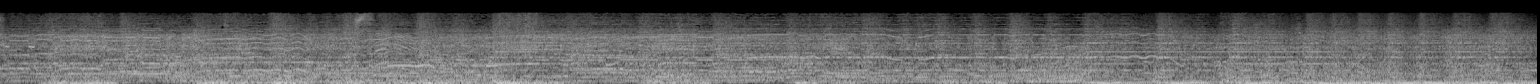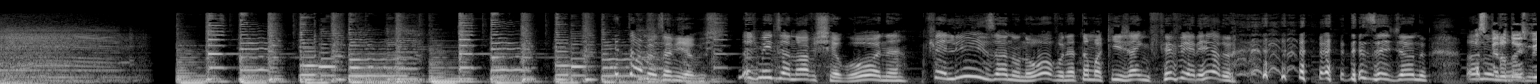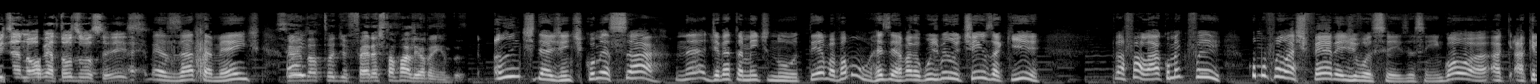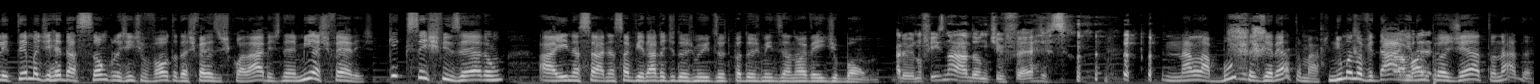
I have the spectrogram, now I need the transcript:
Meus amigos, 2019 chegou, né? Feliz ano novo, né? Estamos aqui já em fevereiro, desejando ano Espero novo. 2019 a todos vocês. Exatamente. Se eu ainda tô de férias, tá valendo ainda. Antes da gente começar, né, diretamente no tema, vamos reservar alguns minutinhos aqui pra falar como é que foi, como foram as férias de vocês, assim, igual a- a- aquele tema de redação quando a gente volta das férias escolares, né? Minhas férias. O que, que vocês fizeram aí nessa, nessa virada de 2018 pra 2019 aí de bom? Cara, eu não fiz nada, eu não tive férias. Na labuta direto, Marcos? Nenhuma novidade, nenhum projeto, nada?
